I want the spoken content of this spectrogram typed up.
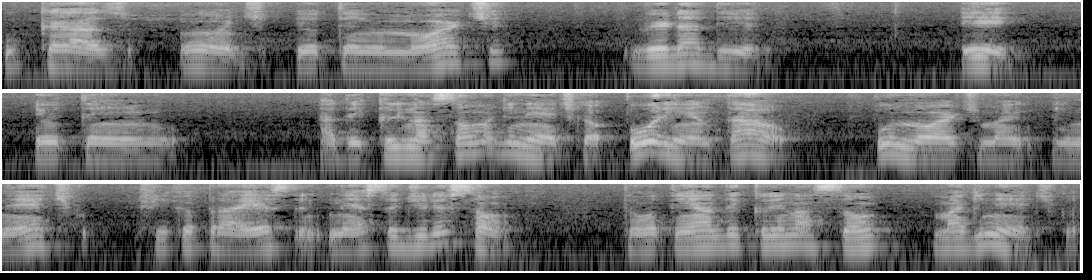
o caso onde eu tenho norte verdadeiro e eu tenho a declinação magnética oriental, o norte magnético fica para esta nesta direção. Então eu tenho a declinação magnética.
